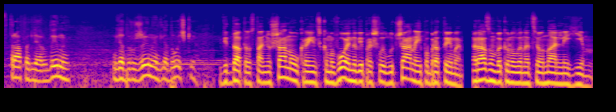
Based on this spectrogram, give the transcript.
Втрата для родини, для дружини, для дочки. Віддати останню шану українському воїнові прийшли лучани і побратими. Разом виконали національний гімн.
